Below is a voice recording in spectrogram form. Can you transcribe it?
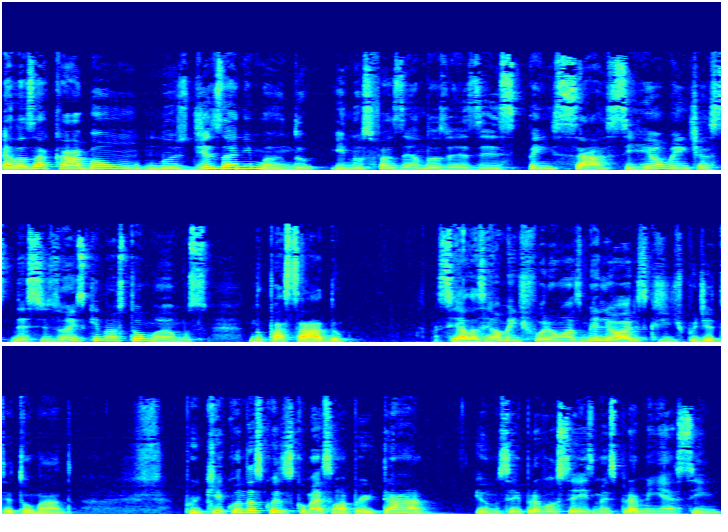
elas acabam nos desanimando e nos fazendo às vezes pensar se realmente as decisões que nós tomamos no passado, se elas realmente foram as melhores que a gente podia ter tomado. Porque quando as coisas começam a apertar, eu não sei para vocês, mas para mim é assim.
